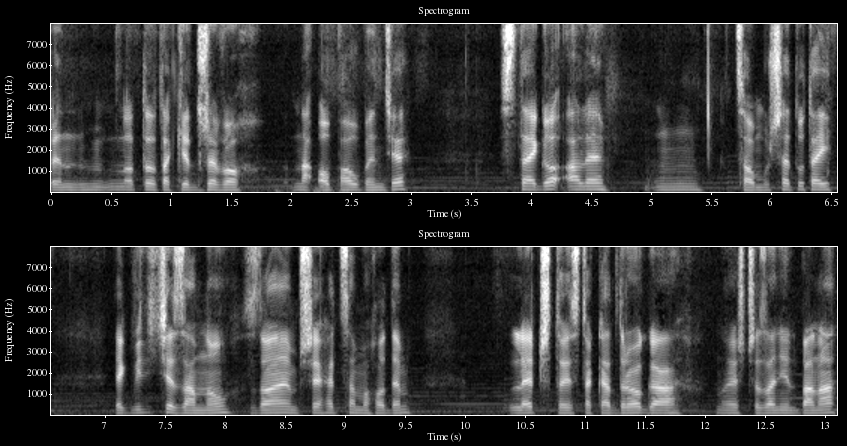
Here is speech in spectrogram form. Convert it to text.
E, No to takie drzewo na opał będzie z tego, ale mm, co, muszę tutaj, jak widzicie za mną, zdołałem przejechać samochodem, lecz to jest taka droga, no jeszcze zaniedbana.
